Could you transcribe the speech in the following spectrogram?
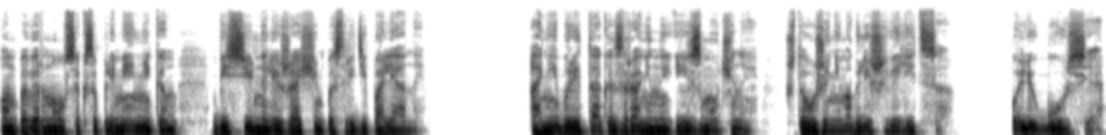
Он повернулся к соплеменникам, бессильно лежащим посреди поляны. Они были так изранены и измучены, что уже не могли шевелиться. «Полюбуйся,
